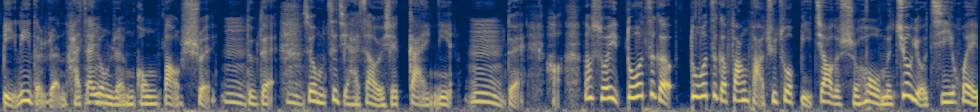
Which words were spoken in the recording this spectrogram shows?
比例的人还在用人工报税，嗯，对不对？嗯，所以我们自己还是要有一些概念。嗯，对。好，那所以多这个多这个方法去做比较的时候，我们就有机会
